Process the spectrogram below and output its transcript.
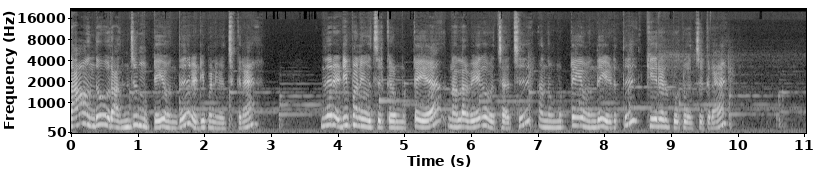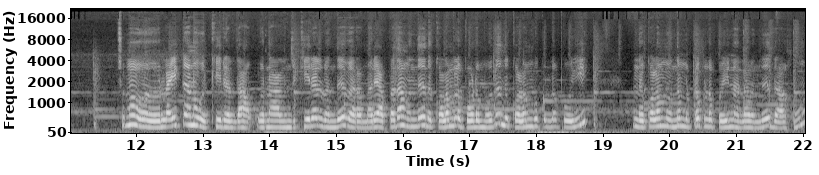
நான் வந்து ஒரு அஞ்சு முட்டையை வந்து ரெடி பண்ணி வச்சுக்கிறேன். இந்த ரெடி பண்ணி வச்சுருக்கிற முட்டையை நல்லா வேக வச்சாச்சு. அந்த முட்டையை வந்து எடுத்து கீரல் போட்டு வச்சுக்கிறேன். சும்மா ஒரு லைட்டான ஒரு கீரல் தான். ஒரு நாலஞ்சு கீரல் வந்து வர மாதிரி. அப்போ தான் வந்து அந்த குழம்புல போடும்போது அந்த குழம்புக்குள்ளே போய் அந்த குழம்பு வந்து முட்டைக்குள்ளே போய் நல்லா வந்து இதாகும்.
